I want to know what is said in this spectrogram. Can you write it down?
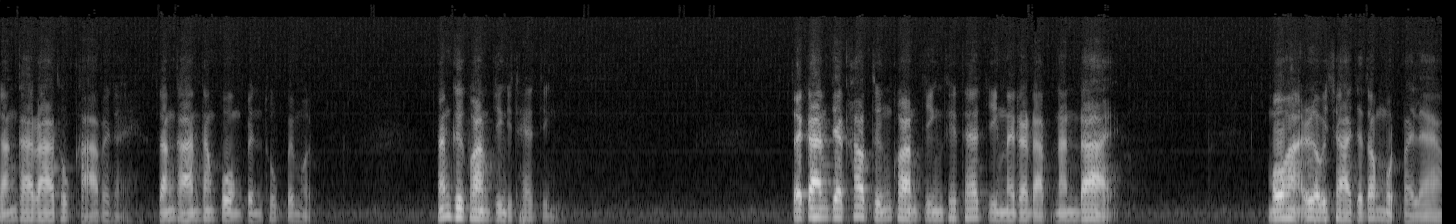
สังขาราทุกขาไปเลยสังขารทั้งปวงเป็นทุกข์ไปหมด นั่นคือความจริงที่แท้จริง แต่การจะเข้าถึงความจริงที่แท้จริงในระดับนั้นได้ โมหะหรือวิชาจะต้องหมดไปแล้ว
